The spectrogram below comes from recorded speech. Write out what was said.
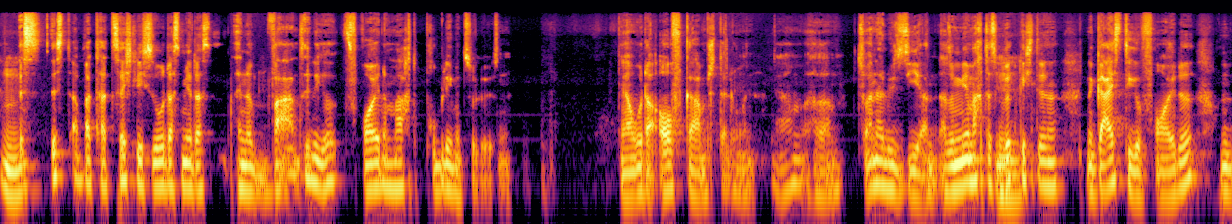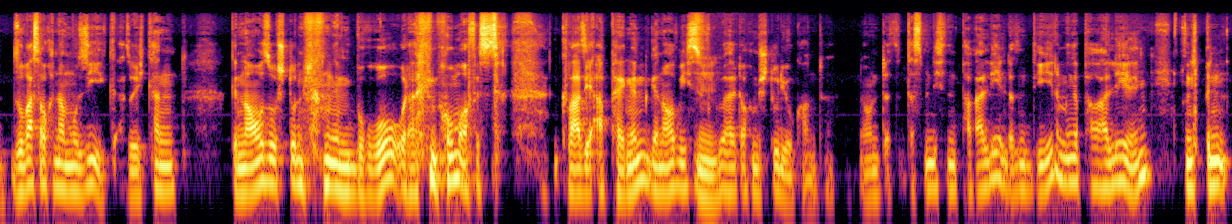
Mhm. Es ist aber tatsächlich so, dass mir das eine wahnsinnige Freude macht, Probleme zu lösen ja, oder Aufgabenstellungen ja, äh, zu analysieren. Also mir macht das mhm. wirklich eine, eine geistige Freude und sowas auch in der Musik. Also ich kann genauso stundenlang im Büro oder im Homeoffice quasi abhängen, genau wie ich es mhm. früher halt auch im Studio konnte. Und das, das finde ich sind Parallelen, da sind jede Menge Parallelen. Und ich bin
